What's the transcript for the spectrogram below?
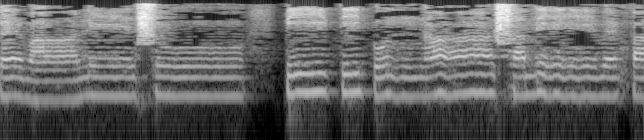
චක්කවාලේසු පීති පුන්නා සදේවකා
